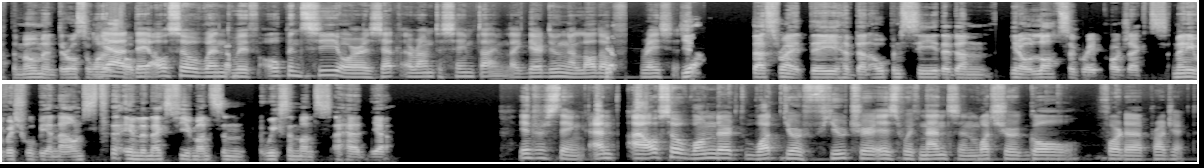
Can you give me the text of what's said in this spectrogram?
at the moment. They're also one. Yeah, the they also went with OpenSea or Zett around the same time. Like they're doing a lot of races. Yeah, that's right. They have done OpenSea. They've done you know lots of great projects, many of which will be announced in the next few months and weeks and months ahead. Yeah. Interesting. And I also wondered what your future is with Nansen. What's your goal for the project?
